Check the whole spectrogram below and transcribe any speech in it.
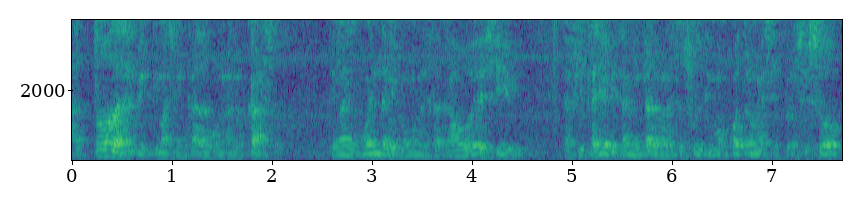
a todas las víctimas en cada uno de los casos. Tengan en cuenta que, como les acabo de decir, la Fiscalía que está a mi cargo en estos últimos cuatro meses procesó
